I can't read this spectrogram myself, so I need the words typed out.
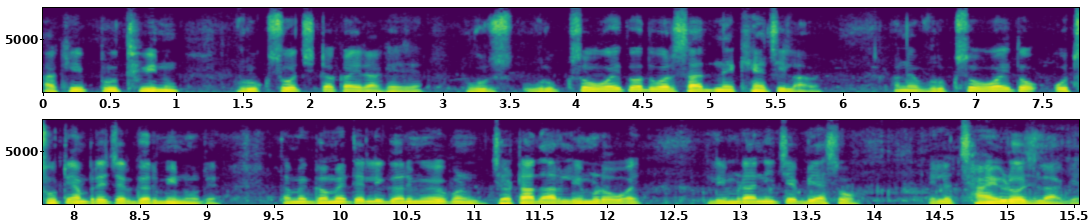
આખી પૃથ્વીનું વૃક્ષો જ ટકાઈ રાખે છે. વૃક્ષ- વૃક્ષો હોય તો જ વરસાદને ખેંચી લાવે. અને વૃક્ષો હોય તો ઓછું ટેમ્પરેચર ગરમીનું રહે. તમે ગમે તેટલી ગરમી હોય પણ જટાદાર લીમડો હોય, લીમડા નીચે બેસો એટલે છાંયડો જ લાગે.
